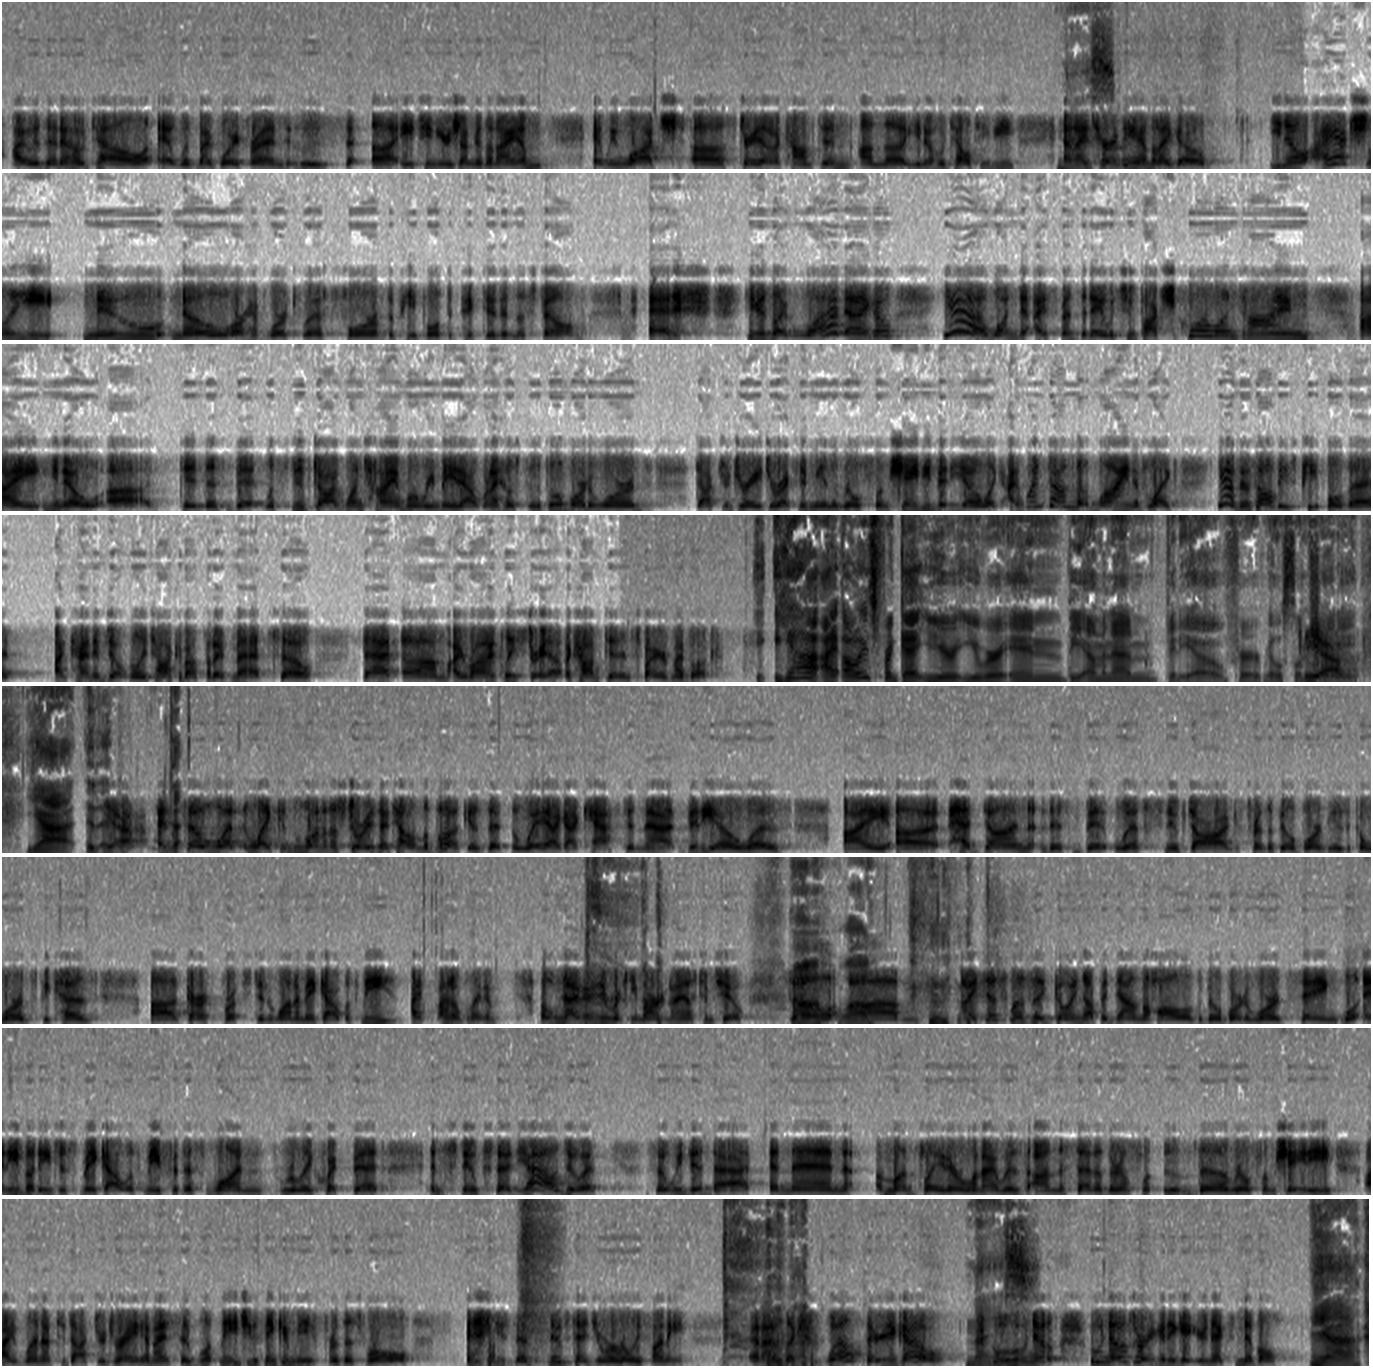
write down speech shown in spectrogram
I was at a hotel at, with my boyfriend who's uh, 18 years younger than I am, and we watched uh, Straight Outta Compton on the, you know, hotel TV. And I turned to him and I go, you know, I actually knew, know, or have worked with four of the people depicted in this film. And he was like, what? And I go, yeah, one day I spent the day with Tupac Shakur one time. I, you know, uh, did this bit with Snoop Dogg one time where we made out when I hosted the Billboard Awards. Dr. Dre directed me in the Real Slim Shady video. Like I went down the line of like, yeah, there's all these people that I kind of don't really talk about that I've met. So that, um, ironically, straight out of Compton inspired my book. Yeah, I always forget you you were in the Eminem video for Real Slim Yeah. Shady. Yeah. Yeah. And so what, like one of the stories I tell in the book is that the way I got cast in that video was I uh, had done this bit with Snoop Dogg for the Billboard Music Awards because uh, Garth Brooks didn't want to make out with me. I, I don't blame him. Oh, neither did Ricky Martin. I asked him too. So um, I just was like, going up and down the hall of the Billboard Awards saying, will anybody just make out with me for this one really quick bit? And Snoop said, yeah, I'll do it. So we did that, and then a month later, when I was on the set of the Real, the Real Slim Shady, I went up to Dr. Dre and I said, "What made you think of me for this role?" And he said, "Snoop said you were really funny." And I was like, "Well, there you go. Nice. Who, know? Who knows where you're going to get your next nibble?" Yeah.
